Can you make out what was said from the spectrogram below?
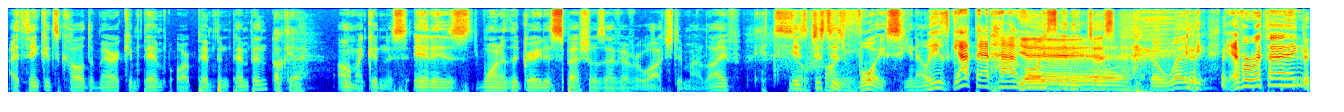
I think it's called American Pimp or Pimpin' Pimpin'. Okay. Oh my goodness, it is one of the greatest specials I've ever watched in my life. It's his so just his voice, you know, he's got that high Yeah, voice, and it just the way he, everything,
